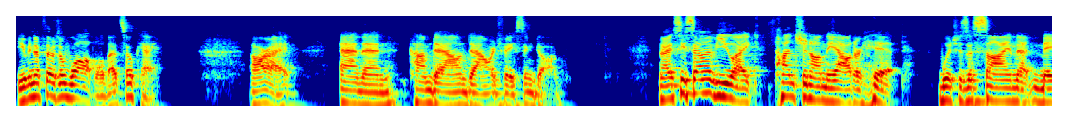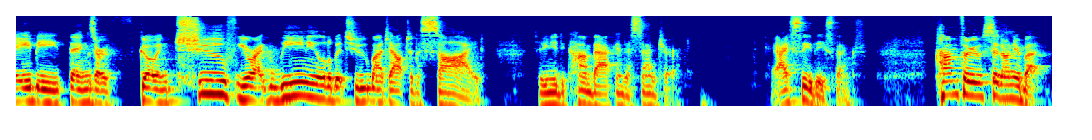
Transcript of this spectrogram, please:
Even if there's a wobble, that's okay. All right. And then come down, downward facing dog. And I see some of you like punching on the outer hip, which is a sign that maybe things are going too, you're like leaning a little bit too much out to the side. So you need to come back into center. Okay, I see these things. Come through, sit on your butt.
